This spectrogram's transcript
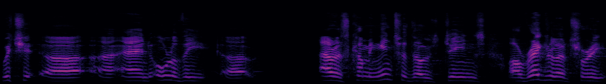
which, uh, uh and all of the arrows coming into those genes are regulatory,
